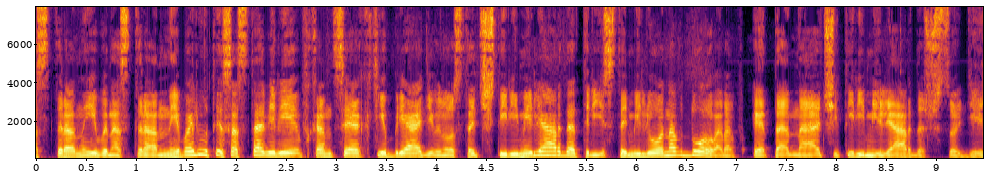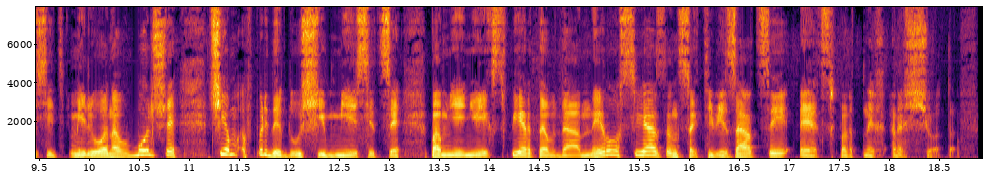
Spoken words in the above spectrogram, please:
страны в иностранные валюты составили в конце октября 94 миллиарда 300 миллионов долларов. Это на 4 миллиарда 610 миллионов больше, чем в предыдущем месяце. По мнению экспертов, данный рост связан с активизацией экспортных расчетов.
